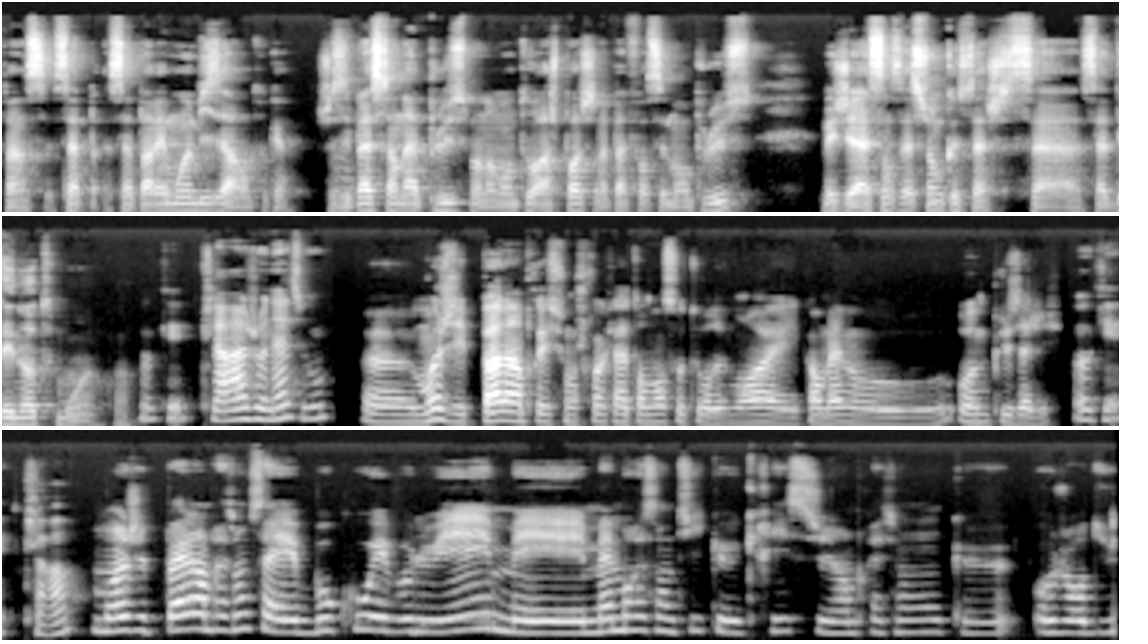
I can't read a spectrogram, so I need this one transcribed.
Enfin, ça, ça, ça paraît moins bizarre en tout cas. Je sais Ouais. pas s'il y en a plus, mais dans mon entourage proche, il n'y en a pas forcément plus. Mais j'ai la sensation que ça, ça, ça dénote moins. Quoi. Ok. Clara, Jonas, vous? Euh, moi, j'ai pas l'impression. Je crois que la tendance autour de moi est quand même aux hommes plus âgés. Ok. Clara? Moi, j'ai pas l'impression que ça ait beaucoup évolué, mais même ressenti que Chris, j'ai l'impression que aujourd'hui,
